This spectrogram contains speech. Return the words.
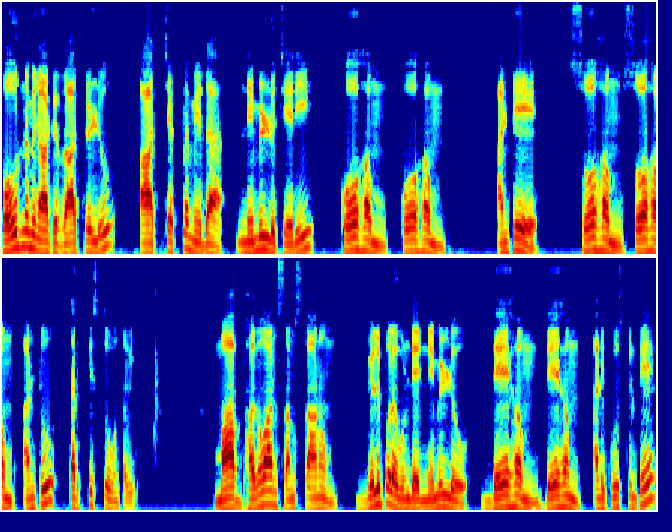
పౌర్ణమి నాటి రాత్రిళ్ళు ఆ చెట్ల మీద నెమిళ్ళు చేరి కోహం కోహం అంటే సోహం సోహం అంటూ తర్కిస్తూ ఉంటవి. మా భగవాన్ సంస్థానం వెలుపల ఉండే నెమిళ్ళు దేహం దేహం అని కూస్తుంటే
